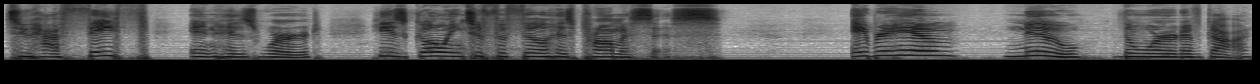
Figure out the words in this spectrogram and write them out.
to have faith in his word he's going to fulfill his promises. Abraham knew the word of God,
